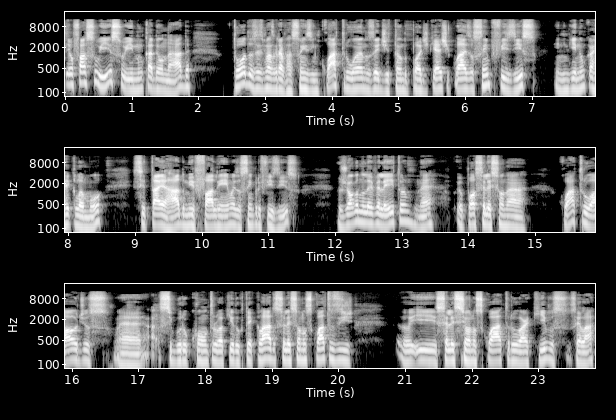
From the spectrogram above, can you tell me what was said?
eu faço isso e nunca deu nada. Todas as minhas gravações em quatro anos editando podcast, quase eu sempre fiz isso e ninguém nunca reclamou. Se tá errado, me falem aí, mas eu sempre fiz isso. Jogo no Levelator, né? Eu posso selecionar quatro áudios, é, seguro o Ctrl aqui do teclado, seleciono os quatro e, e seleciono os quatro arquivos, sei lá,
